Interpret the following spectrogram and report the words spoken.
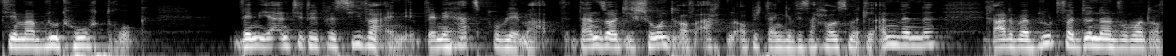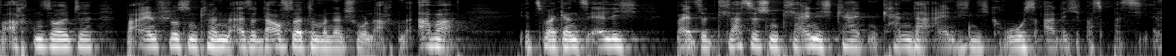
Thema Bluthochdruck, wenn ihr Antidepressiva einnehmt, wenn ihr Herzprobleme habt, dann sollte ich schon darauf achten, ob ich dann gewisse Hausmittel anwende. Gerade bei Blutverdünnern, wo man darauf achten sollte, beeinflussen können. Also darauf sollte man dann schon achten. Aber jetzt mal ganz ehrlich, bei so klassischen Kleinigkeiten kann da eigentlich nicht großartig was passieren.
